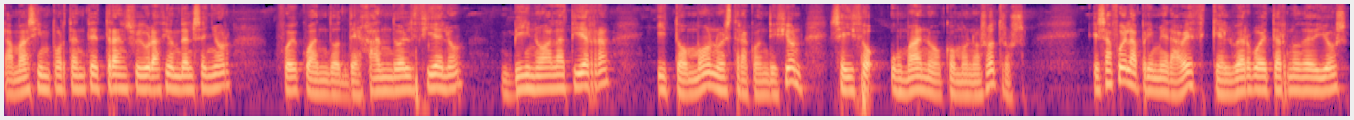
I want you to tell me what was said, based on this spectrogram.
La más importante transfiguración del Señor fue cuando, dejando el cielo, vino a la tierra y tomó nuestra condición, se hizo humano como nosotros. Esa fue la primera vez que el Verbo eterno de Dios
